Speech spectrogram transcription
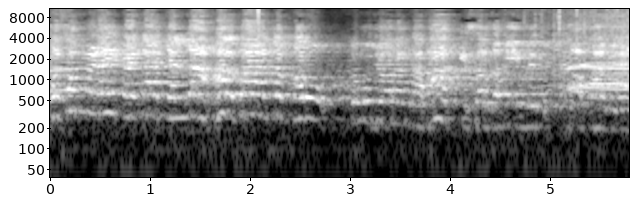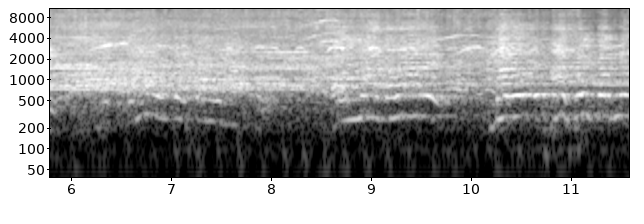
कसम में नहीं कहता कि अल्लाह हर बार जब करो तो मुझे औरंगाबाद की सरजमीन में मौका मिले। कहता हूँ आपको अल्लाह गवाह मैं वोट हासिल करने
